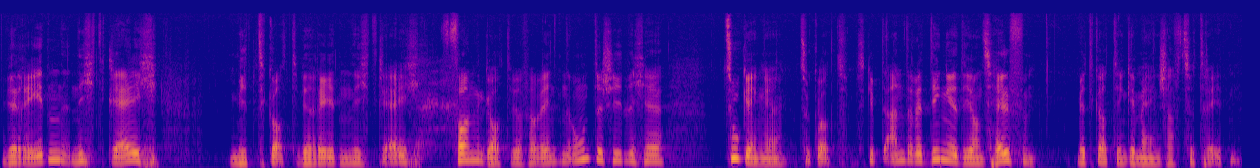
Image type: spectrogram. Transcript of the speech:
Wir reden nicht gleich mit Gott, wir reden nicht gleich von Gott. Wir verwenden unterschiedliche Zugänge zu Gott. Es gibt andere Dinge, die uns helfen, mit Gott in Gemeinschaft zu treten.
